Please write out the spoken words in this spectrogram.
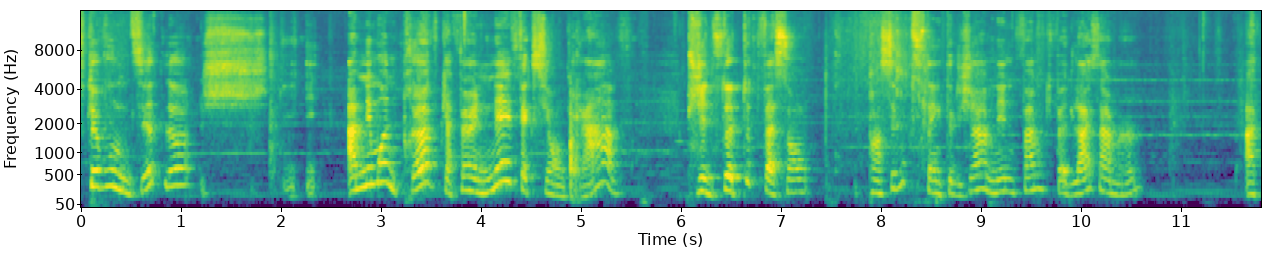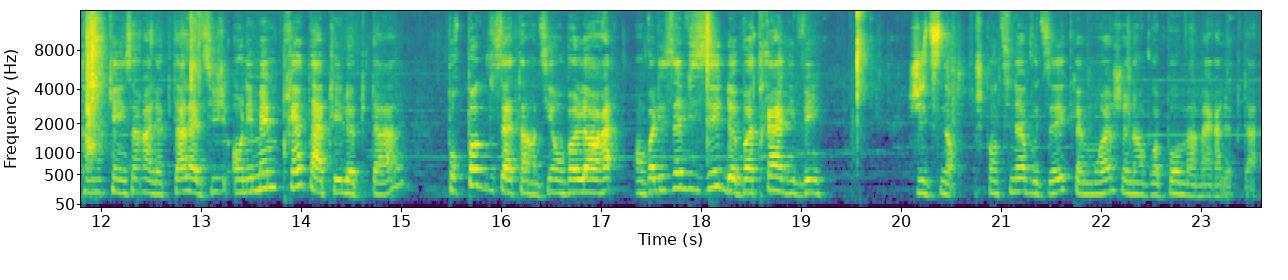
ce que vous me dites, là, je- amenez-moi une preuve qu'elle fait une infection grave. Puis j'ai dit, de toute façon, pensez-vous que c'est intelligent amener une femme qui fait de l'Alzheimer, attendre 15 heures à l'hôpital? Elle dit, on est même prête à appeler l'hôpital pour pas que vous attendiez. On va, leur, on va les aviser de votre arrivée. J'ai dit non. Je continue à vous dire que moi, je n'envoie pas ma mère à l'hôpital.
